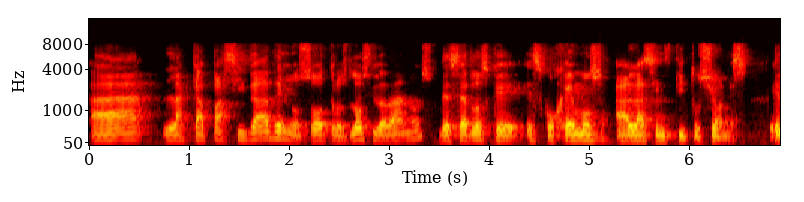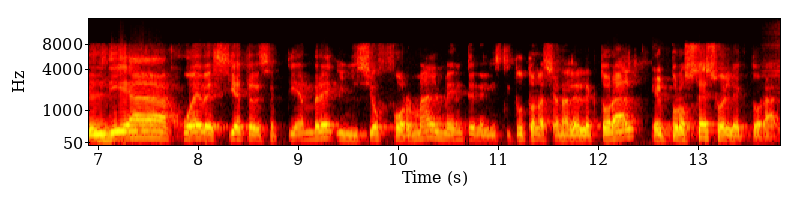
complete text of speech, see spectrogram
a la capacidad de nosotros, los ciudadanos, de ser los que escogemos a las instituciones. El día jueves 7 de septiembre inició formalmente en el Instituto Nacional Electoral el proceso electoral.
